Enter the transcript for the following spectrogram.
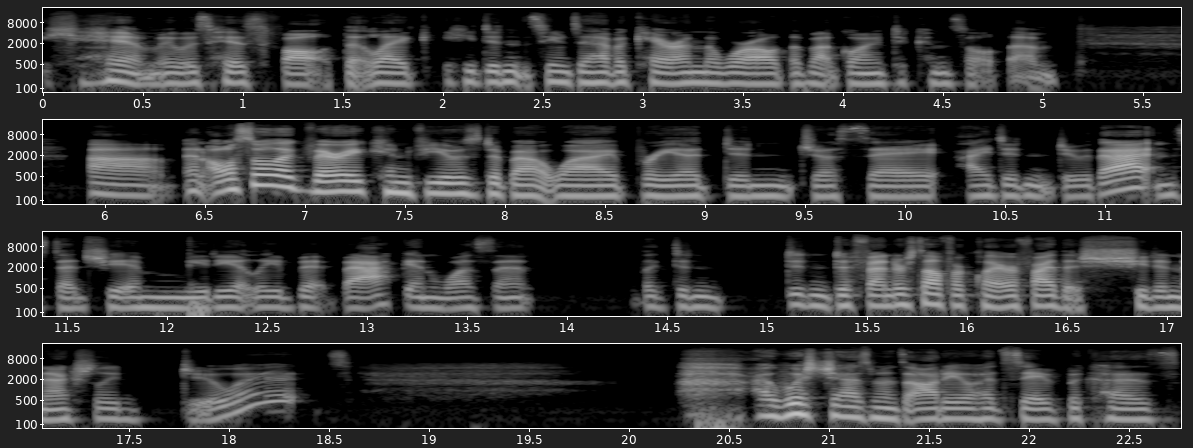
him, it was his fault, that like he didn't seem to have a care in the world about going to console them. Um, and also like very confused about why Bria didn't just say, I didn't do that. Instead, she immediately bit back and wasn't like didn't didn't defend herself or clarify that she didn't actually do it. I wish Jasmine's audio had saved because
